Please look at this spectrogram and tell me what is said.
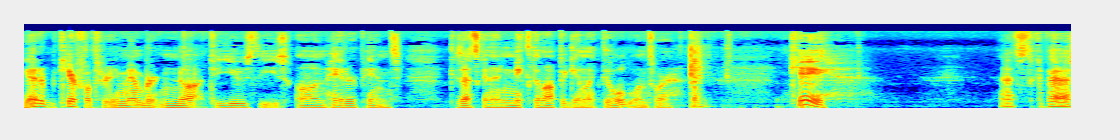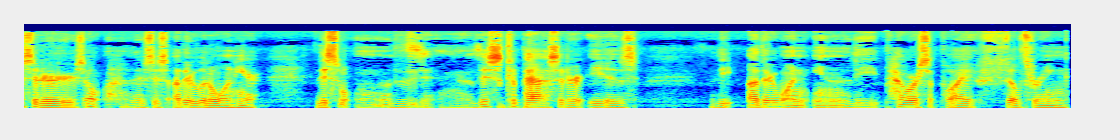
You got to be careful to remember not to use these on header pins because that's going to nick them up again like the old ones were. Okay, that's the capacitors. Oh, there's this other little one here. This this capacitor is the other one in the power supply filtering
